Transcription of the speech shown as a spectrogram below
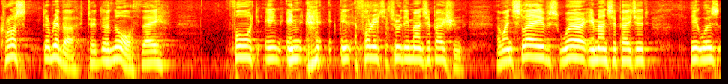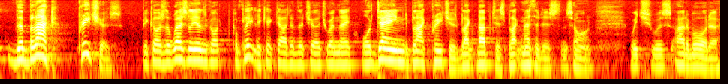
crossed the river to the north. They fought in, in, in, for it through the emancipation. And when slaves were emancipated, it was the black preachers because the Wesleyans got completely kicked out of the church when they ordained black preachers, black Baptists, black Methodists, and so on, which was out of order,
